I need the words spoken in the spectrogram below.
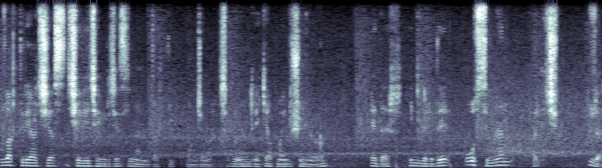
Uzak direği açacağız. içeriye çevireceğiz. Yine aynı taktiği kullanacağım arkadaşlar. Bu ön direk yapmayı düşünmüyorum. Eder. indirdi. Osimen kaleci. Güzel.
